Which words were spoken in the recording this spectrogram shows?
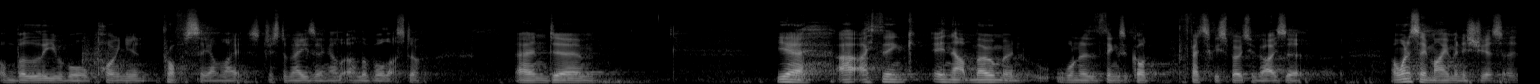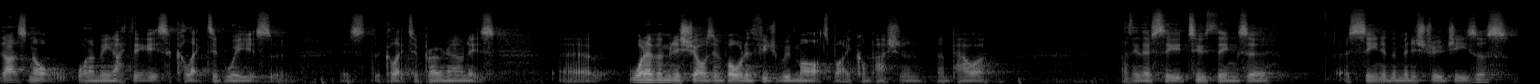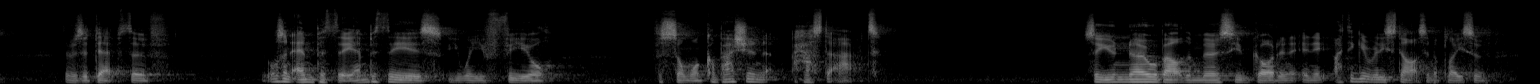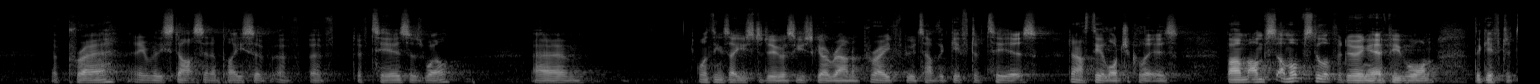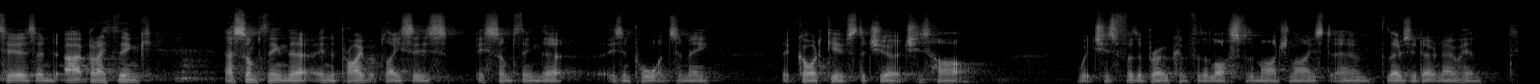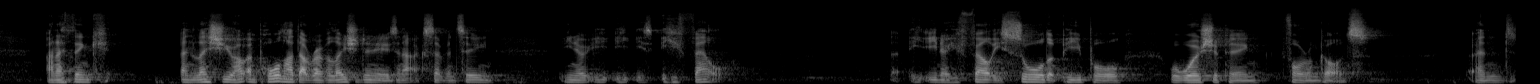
unbelievable, poignant prophecy. I'm like, it's just amazing. I, I love all that stuff. And um, yeah, I, I think in that moment, one of the things that God prophetically spoke to me about is that I want to say my ministry. That's not what I mean. I think it's a collective we. It's, a, it's the collective pronoun. It's uh, whatever ministry I was involved in the future will be marked by compassion and, power. I think those two things are, are, seen in the ministry of Jesus. There was a depth of, it wasn't empathy. Empathy is when you feel for someone. Compassion has to act. So you know about the mercy of God, and, and it, I think it really starts in a place of, of prayer, and it really starts in a place of, of, of, of tears as well. Um, one of the things I used to do is I used to go around and pray for people to have the gift of tears. I don't know how theological it is, but I'm, I'm, I'm up, still up for doing it if people want the gift of tears. And, uh, but I think that's something that in the private places is something that is important to me that God gives the church his heart, which is for the broken, for the lost, for the marginalized, um, for those who don't know him. And I think, unless you, and Paul had that revelation in his in Acts 17, you know, he, he, he felt. He, you know, he felt, he saw that people were worshipping foreign gods. And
